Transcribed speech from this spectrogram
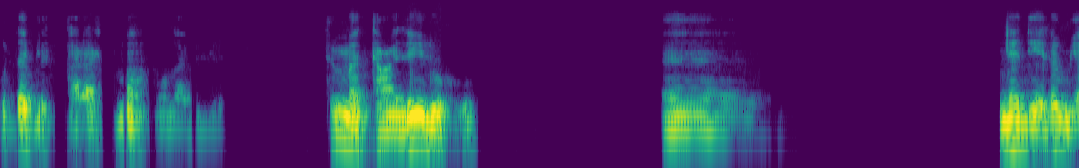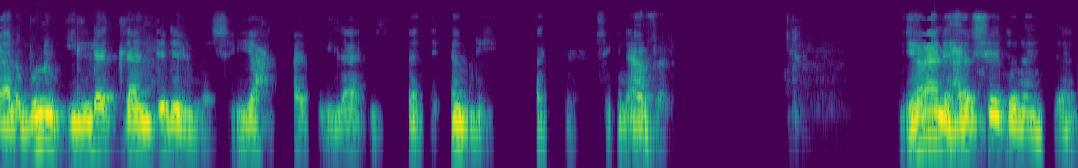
burada bir karartma olabilir. Sümme taliluhu e, ne diyelim yani bunun illetlendirilmesi yahtar ila isneti emri Hüseyin evvel Yani her şeyden önce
